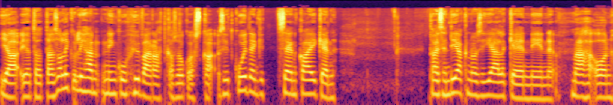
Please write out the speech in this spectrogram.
Ja, ja tota, se oli kyllä ihan niin kuin hyvä ratkaisu, koska sitten kuitenkin sen kaiken, tai sen diagnoosin jälkeen, niin mä oon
